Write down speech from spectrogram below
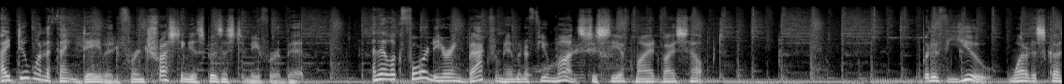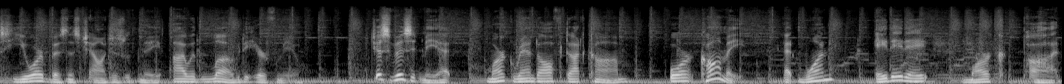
I do want to thank David for entrusting his business to me for a bit, and I look forward to hearing back from him in a few months to see if my advice helped. But if you want to discuss your business challenges with me, I would love to hear from you. Just visit me at marcrandolph.com or call me at 1 888 Marc Pod.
